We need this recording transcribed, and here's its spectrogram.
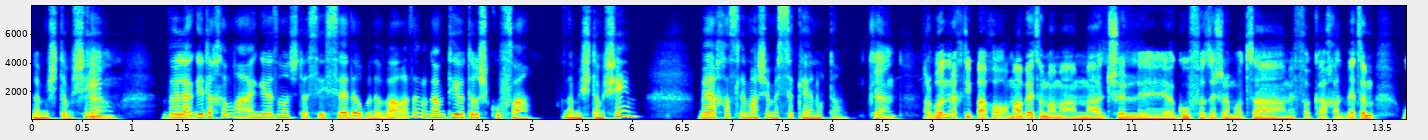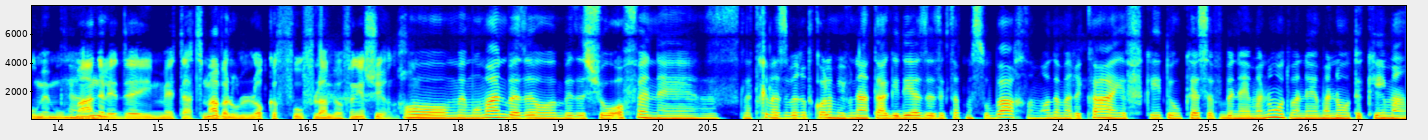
למשתמשים, כן. ולהגיד לחברה הגיע הזמן שתעשי סדר בדבר הזה וגם תהיה יותר שקופה למשתמשים ביחס למה שמסכן אותם. כן. אבל בוא נלך טיפה אחורה, מה בעצם המעמד של אה, הגוף הזה של המועצה המפקחת? בעצם הוא ממומן כן. על ידי מטא עצמה, אבל הוא לא כפוף לה באופן ישיר, נכון? הוא ממומן באיזה, באיזשהו אופן, אה, להתחיל להסביר את כל המבנה התאגידי הזה זה קצת מסובך, זה מאוד אמריקאי, הפקידו כסף בנאמנות והנאמנות הקימה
